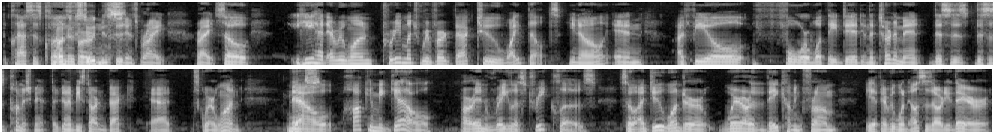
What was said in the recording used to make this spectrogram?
the class is closed new for students. new students. Right, right. So he had everyone pretty much revert back to white belts, you know, and I feel for what they did in the tournament, this is this is punishment. They're going to be starting back at square one. Now, Hawk and Miguel are in regular street clothes, so I do wonder where are they coming from if everyone else is already there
